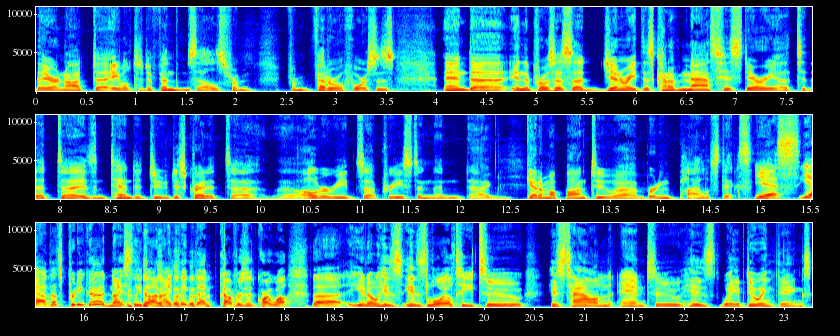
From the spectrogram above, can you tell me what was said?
they are not uh, able to defend themselves from from federal forces, and uh, in the process uh, generate this kind of mass hysteria to, that uh, is intended to discredit uh, uh, Oliver Reed's uh, priest and then uh, get him up onto a burning pile of sticks. Yes, yeah, that's pretty good. Nicely done. I think that covers it quite well. The you know his his loyalty to his town and to his way of doing things,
